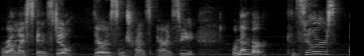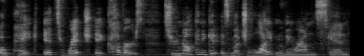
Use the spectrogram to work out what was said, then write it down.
around my skin still? There is some transparency. Remember, concealer is opaque. It's rich. It covers. So you're not going to get as much light moving around the skin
